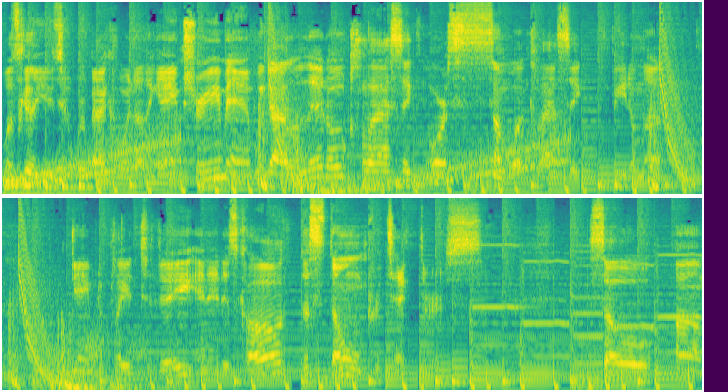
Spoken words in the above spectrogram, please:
What's good, YouTube? We're back for another game stream, and we got a little classic, or somewhat classic, beat 'em up game to play today, and it is called The Stone Protectors. So, um,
